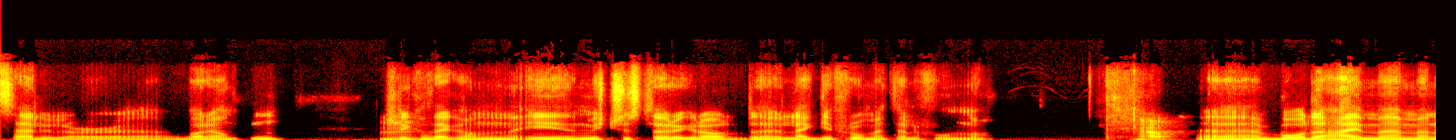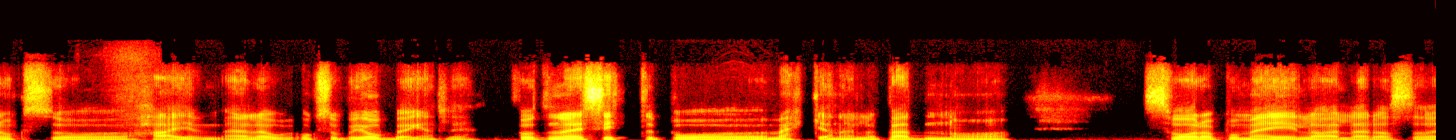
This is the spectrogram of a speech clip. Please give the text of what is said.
cellular-varianten, slik at jeg kan i mye større grad eh, legge fra meg telefonen. da. Ja. Eh, både hjemme, men også, heim, eller også på jobb, egentlig. For når jeg sitter på Mac-en eller paden og svarer på mailer eller altså,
